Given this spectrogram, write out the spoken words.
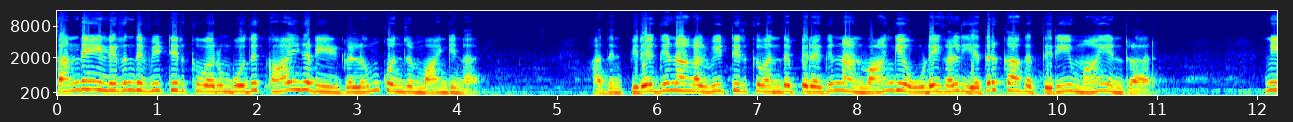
சந்தையிலிருந்து வீட்டிற்கு வரும்போது காய்கறிகளும் கொஞ்சம் வாங்கினார். அதன் பிறகு நாங்கள் வீட்டிற்கு வந்த பிறகு நான் வாங்கிய உடைகள் எதற்காக தெரியுமா என்றார். நீ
